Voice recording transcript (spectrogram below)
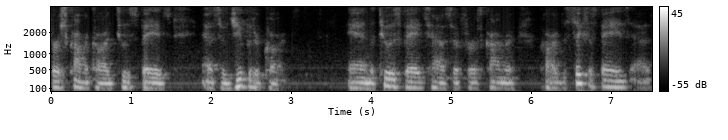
first karma card, two of spades, as their Jupiter card. And the two of spades has their first karma card, the six of spades as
